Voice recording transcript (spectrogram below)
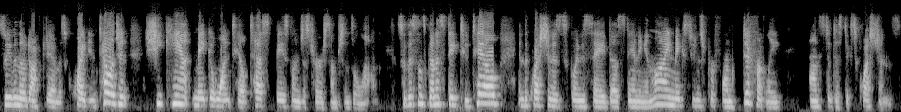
So even though Dr. Dam is quite intelligent, she can't make a one-tailed test based on just her assumptions alone. So this one's going to stay two-tailed, and the question is going to say, does standing in line make students perform differently on statistics questions?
